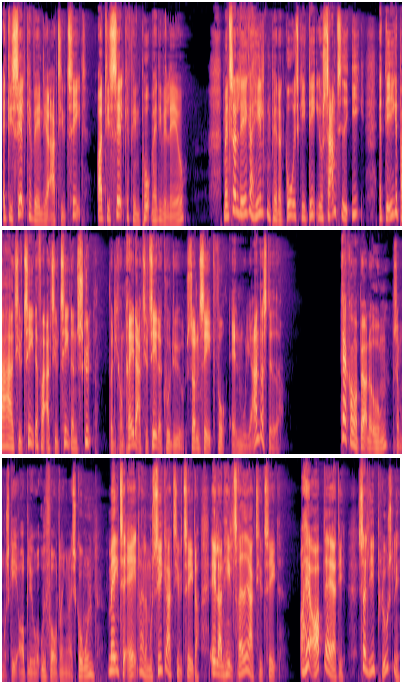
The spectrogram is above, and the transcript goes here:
at de selv kan vælge aktivitet, og at de selv kan finde på, hvad de vil lave. Men så ligger hele den pædagogiske idé jo samtidig i, at det ikke bare er aktiviteter for aktiviteternes skyld, for de konkrete aktiviteter kunne du jo sådan set få alle mulige andre steder. Her kommer børn og unge, som måske oplever udfordringer i skolen, med i teater eller musikaktiviteter eller en helt tredje aktivitet. Og her opdager de så lige pludselig,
